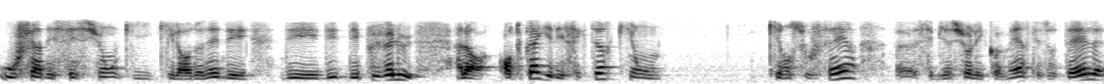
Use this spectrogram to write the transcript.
ou faire des sessions qui, qui leur donnaient des, des, des, des plus-values. Alors, en tout cas, il y a des secteurs qui ont qui ont souffert, euh, c'est bien sûr les commerces, les hôtels.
